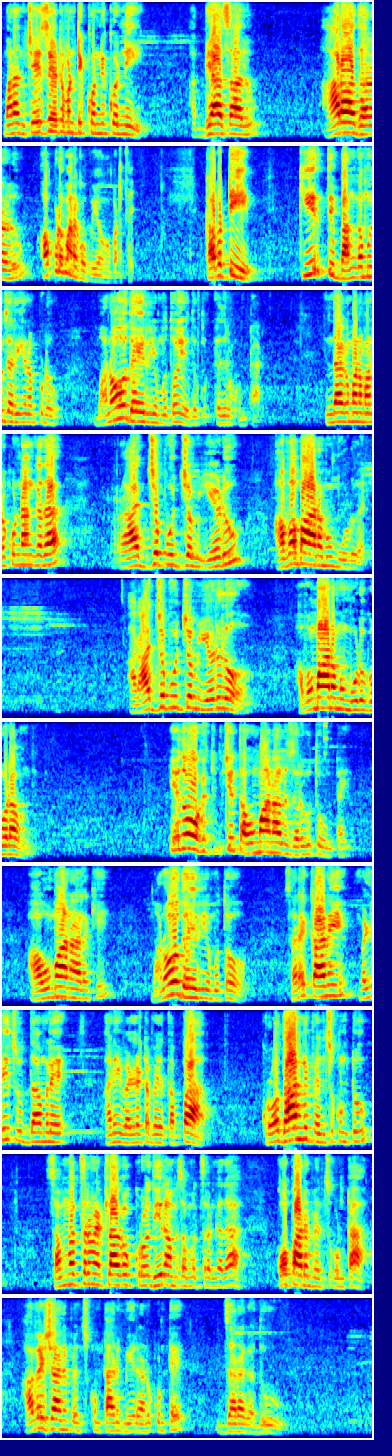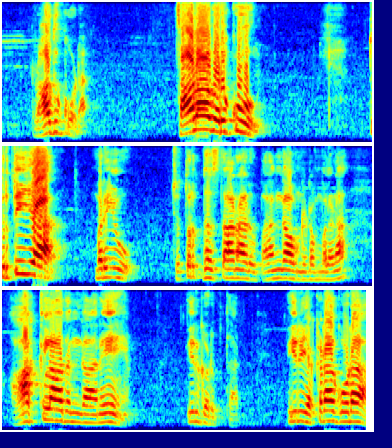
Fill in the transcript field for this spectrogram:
మనం చేసేటువంటి కొన్ని కొన్ని అభ్యాసాలు ఆరాధనలు అప్పుడు మనకు ఉపయోగపడతాయి. కాబట్టి కీర్తి భంగము జరిగినప్పుడు మనోధైర్యముతో ఎదురు ఎదుర్కొంటాడు ఇందాక మనం అనుకున్నాం కదా రాజ్యపూజ్యం ఏడు అవమానము మూడు అని. ఆ రాజ్యపూజ్యం ఏడులో అవమానము మూడు కూడా ఉంది. ఏదో ఒక కించిత్ అవమానాలు జరుగుతూ ఉంటాయి. ఆ అవమానాలకి మనోధైర్యముతో సరే కానీ మళ్ళీ చూద్దాంలే అని వెళ్ళటమే తప్ప క్రోధాన్ని పెంచుకుంటూ సంవత్సరం ఎట్లాగో క్రోధీరామ సంవత్సరం కదా కోపాన్ని పెంచుకుంటా ఆవేశాన్ని పెంచుకుంటారని మీరు అనుకుంటే జరగదు. రాదు కూడా. చాలా వరకు తృతీయ మరియు చతుర్థ స్థానాలు బలంగా ఉండటం వలన ఆహ్లాదంగానే వీరు గడుపుతారు. వీరు ఎక్కడా కూడా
